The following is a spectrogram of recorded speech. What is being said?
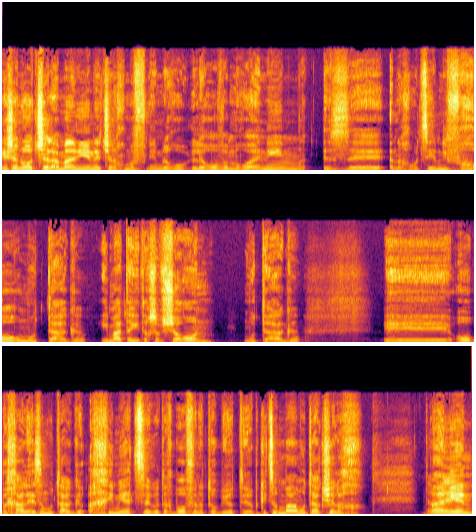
יש לנו עוד שאלה מעניינת שאנחנו מפנים לרוב, לרוב המרואיינים, זה אנחנו מציעים לבחור מותג. אם את היית עכשיו שרון מותג, אה, או בכלל, איזה מותג הכי מייצג אותך באופן הטוב ביותר? בקיצור, מה המותג שלך? טוב, מעניין.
